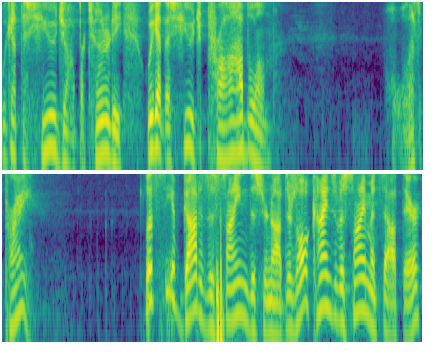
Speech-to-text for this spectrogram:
We got this huge opportunity, we got this huge problem. Well, let's pray. Let's see if God has assigned this or not. There's all kinds of assignments out there.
